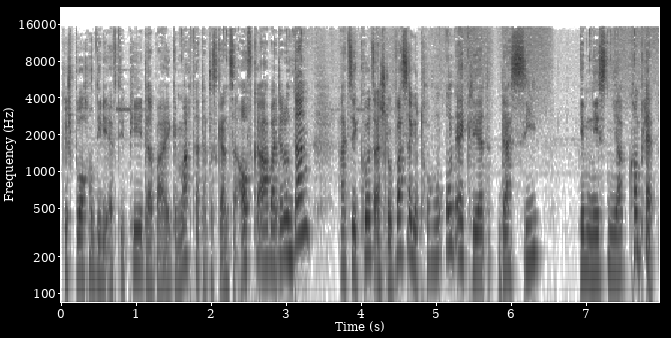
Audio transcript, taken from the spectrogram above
gesprochen, die die FDP dabei gemacht hat, hat das Ganze aufgearbeitet und dann hat sie kurz einen Schluck Wasser getrunken und erklärt, dass sie im nächsten Jahr komplett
